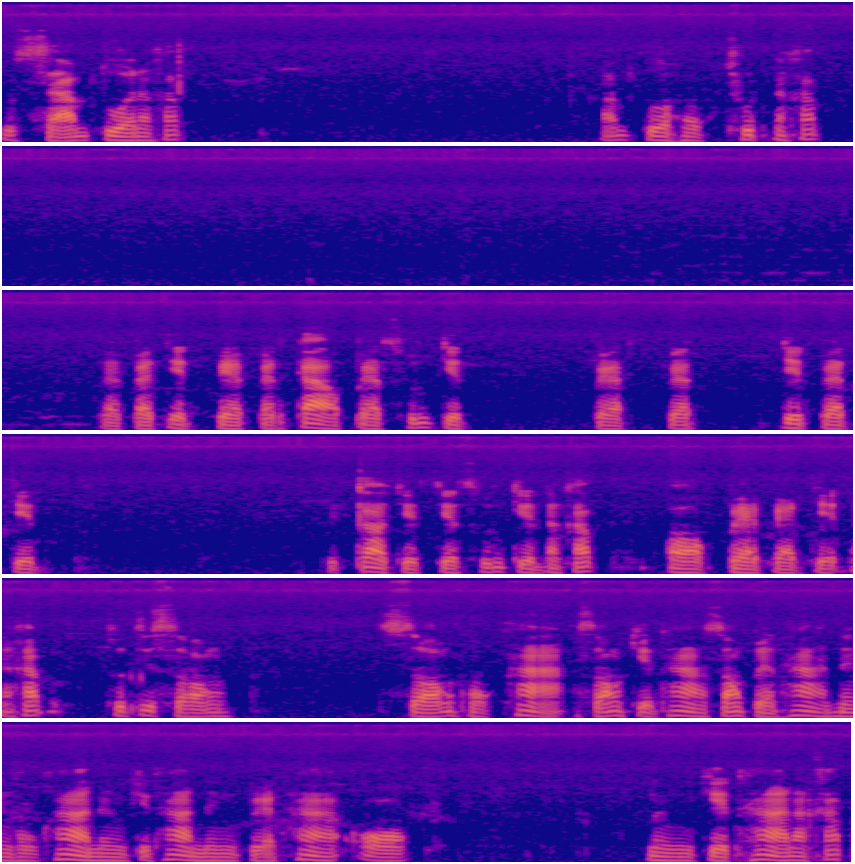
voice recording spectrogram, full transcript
ชุดสามตัวนะครับามตัวหกชุดนะครับแปดแปดเจ็ดแปดแปดเก้าแปดศูนย์เจ็ดแปดแปดเจ็ดแปดเจ็ดเจ็ดเก้าเจ็ดเจ็ดศูนย์เจ็ดนะครับ ออกแปดแปดเจ็ดนะครับ ชุดที่สองสองหกห้าสองเจ็ดห้าสองแปดห้าหนึ่งหกห้าหนึ่งเจ็ดห้าหนึ่งแปดห้าออกหนึ่งเจ็ดห้านะครับ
